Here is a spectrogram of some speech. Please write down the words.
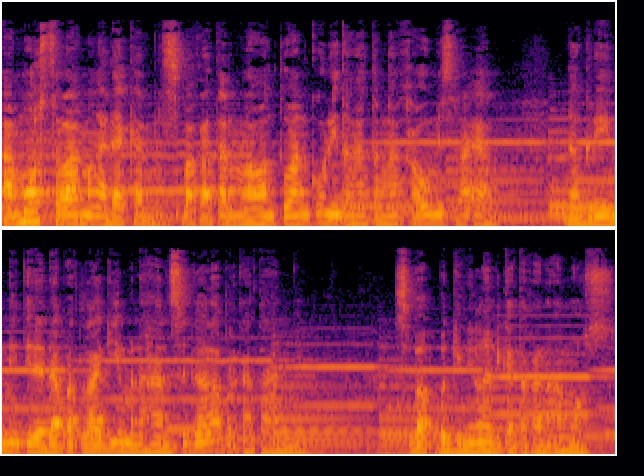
Amos telah mengadakan persepakatan melawan tuanku di tengah-tengah kaum Israel. Negeri ini tidak dapat lagi menahan segala perkataannya. Sebab beginilah dikatakan Amos.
